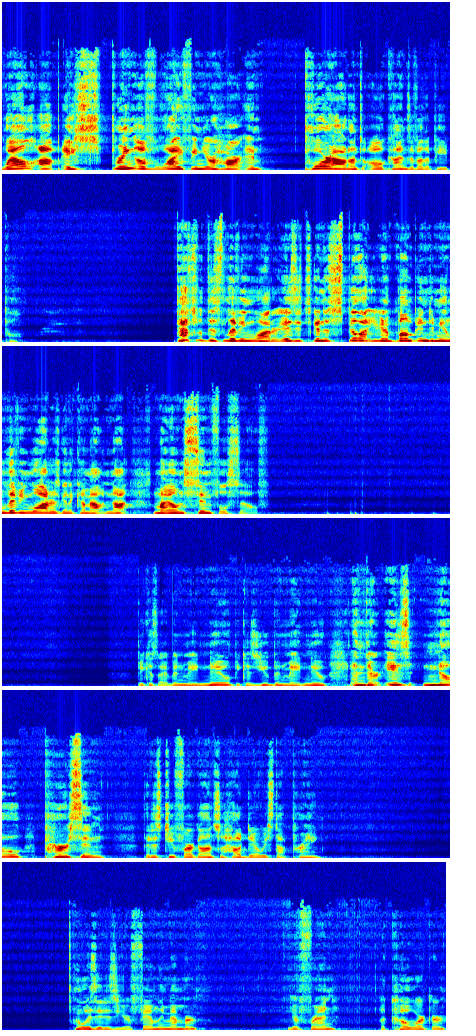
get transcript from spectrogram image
well up a spring of life in your heart and pour out onto all kinds of other people. That's what this living water is. It's going to spill out. You're going to bump into me, and living water is going to come out, not my own sinful self. Because I've been made new, because you've been made new, and there is no person that is too far gone, so how dare we stop praying? Who is it? Is it your family member? Your friend? A coworker?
